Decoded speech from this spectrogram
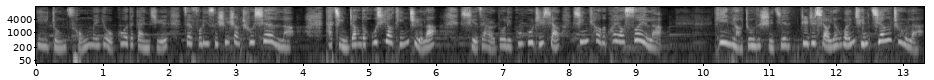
一种从没有过的感觉在弗里茨身上出现了，他紧张的呼吸要停止了，血在耳朵里咕咕直响，心跳的快要碎了。一秒钟的时间，这只小羊完全僵住了。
